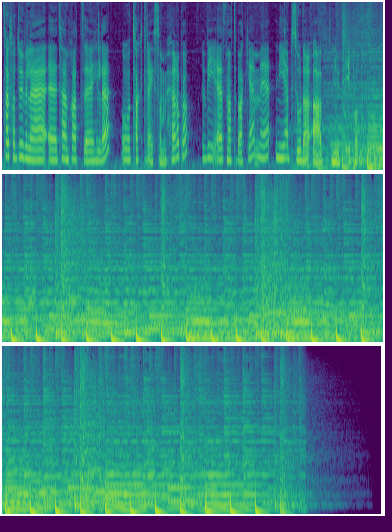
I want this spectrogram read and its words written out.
Takk for at du ville eh, ta en prat, eh, Hilde, og takk til deg som hører på. Vi er snart tilbake med nye episoder av Nupipodden.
